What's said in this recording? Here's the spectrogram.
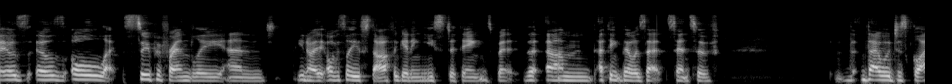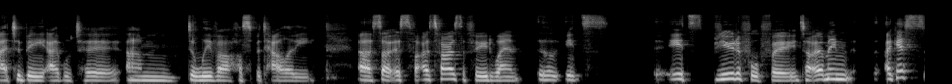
it was it was all like super friendly, and you know, obviously staff are getting used to things, but the, um, I think there was that sense of they were just glad to be able to um, deliver hospitality. Uh, so as far, as far as the food went, it's it's beautiful food. So I mean, I guess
